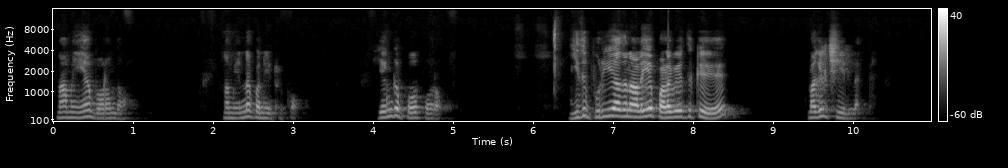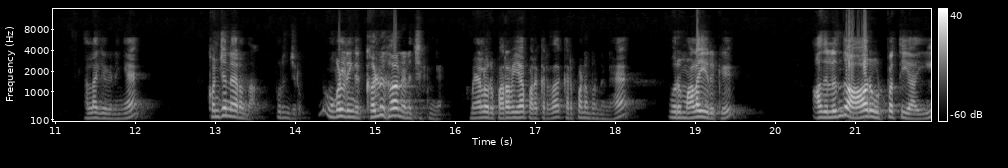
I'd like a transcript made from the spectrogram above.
நாம் ஏன் பிறந்தோம்? நம்ம என்ன பண்ணிட்டு இருக்கோம் எங்கே போக போகிறோம் இது புரியாதனாலேயே பல பேர்த்துக்கு மகிழ்ச்சி இல்லை. நல்லா கேவினிங்க கொஞ்ச நேரம் தான் புரிஞ்சிடும் உங்களை நீங்கள் கழுகா நினச்சிக்கோங்க. மேலே ஒரு பறவையாக பறக்கிறதா கற்பனை பண்ணுங்க. ஒரு மலை இருக்குது அதுலேருந்து ஆறு உற்பத்தி ஆகி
